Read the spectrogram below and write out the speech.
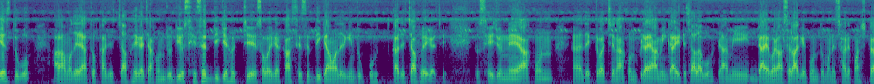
রেস্ট দেবো। আর আমাদের এত কাজের চাপ হয়ে গেছে, এখন যদিও শেষের দিকে হচ্ছে, সবাইকার কাজ শেষের দিকে, আমাদের কিন্তু বহুত কাজের চাপ হয়ে গেছে। তো সেই জন্যে এখন দেখতে পাচ্ছেন, এখন প্রায় আমি গাড়িটা চালাবো। তো আমি ড্রাইভার আসার আগে পর্যন্ত মানে সাড়ে পাঁচটা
